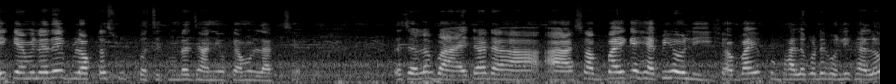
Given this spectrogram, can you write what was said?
এই ক্যামেরাতেই ব্লগটা শ্যুট করছে, তোমরা জানিও কেমন লাগছে। তো চলো বাইটা আর সবাইকে হ্যাপি হোলি। সবাই খুব ভালো করে হোলি খেলো।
